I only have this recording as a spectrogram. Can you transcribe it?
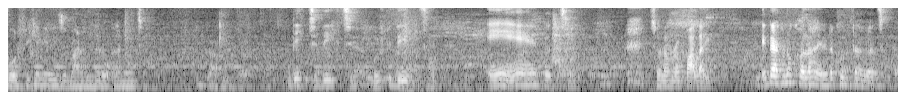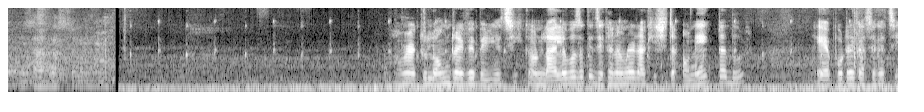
বরফিকে নিয়ে ওই যে বারান্দার ওখানে ওই যে দেখছে দেখছে, বরফি দেখছে। এ, করছে। চলো, আমরা পালাই। এটা এখনও খোলা হয়নি, এটা খুলতে হবে আজকে। আমরা একটু লং ড্রাইভে বেরিয়েছি, কারণ লাইলা বাজাকে যেখানে আমরা রাখি, সেটা অনেকটা দূর। এয়ারপোর্টের কাছাকাছি।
